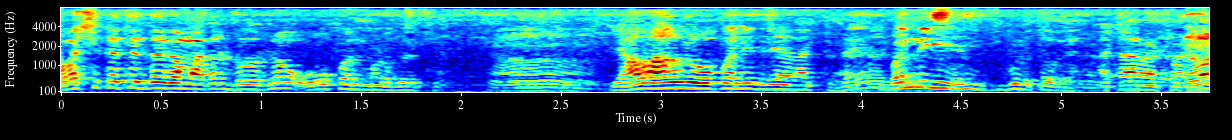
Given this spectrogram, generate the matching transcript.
ಅವಶ್ಯಕತೆ ಇದ್ದಾಗ ಮಾತ್ರ ಡೋರ್ನ ಓಪನ್ ಮಾಡಬೇಕು. ಯಾವಾಗಲೂ ಓಪನ್ ಇದ್ರೆ ಏನಾಗ್ತದೆ? ಬಂದು ಬಿಡ್ತವೆ ಅಚಾನಕ್ ಆಗಿ.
